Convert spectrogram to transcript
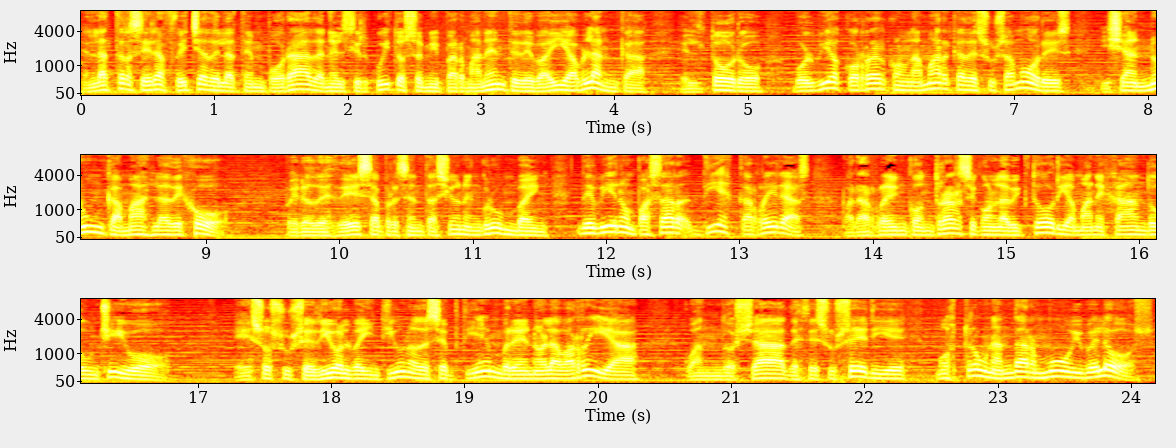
en la tercera fecha de la temporada en el circuito semipermanente de Bahía Blanca, el toro volvió a correr con la marca de sus amores y ya nunca más la dejó. Pero desde esa presentación en Grumbain debieron pasar 10 carreras para reencontrarse con la victoria manejando un chivo. Eso sucedió el 21 de septiembre en Olavarría, cuando ya desde su serie mostró un andar muy veloz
